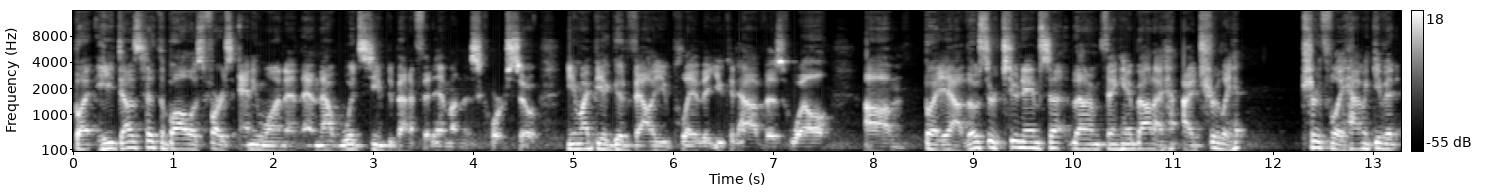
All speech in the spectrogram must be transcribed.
but he does hit the ball as far as anyone, and, and that would seem to benefit him on this course. So he might be a good value play that you could have as well. Um, but yeah, those are two names that, that I'm thinking about. I, I truly truthfully haven't given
